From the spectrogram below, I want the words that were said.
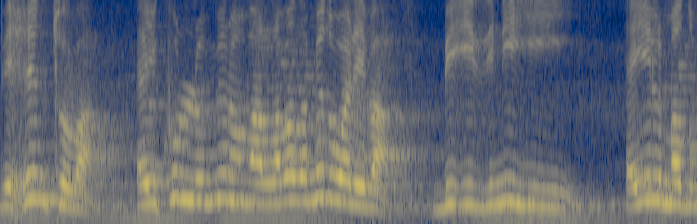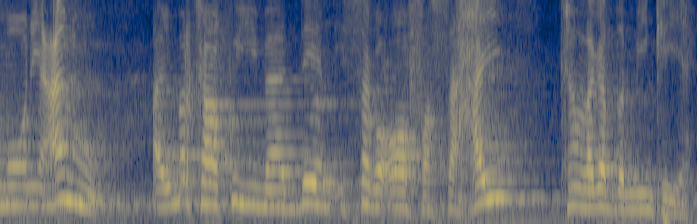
bixintuba ay kullu minhumaa labada mid waliba biidnihi ay ilmadmuuni canhu ay markaa ku yimaadeen isaga oo fasaxay kan laga damiinka yahay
